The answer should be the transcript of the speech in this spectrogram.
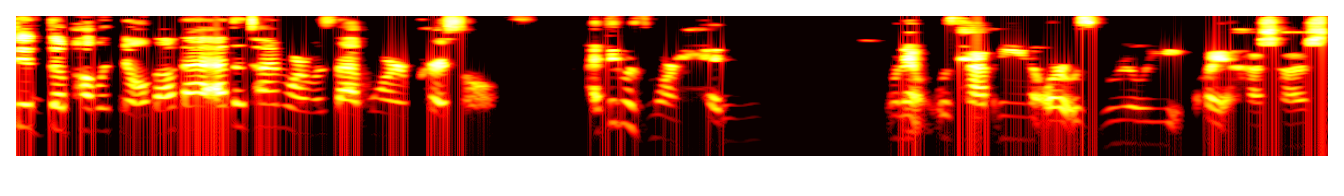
Did the public know about that at the time, or was that more personal? I think it was more hidden when it was happening, or it was really quite hush hush.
